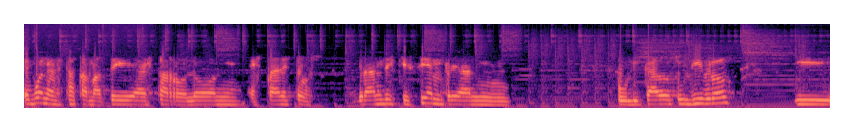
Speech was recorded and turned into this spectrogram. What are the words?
Eh, bueno, está Camatea, está Rolón, están estos grandes que siempre han publicado sus libros y,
